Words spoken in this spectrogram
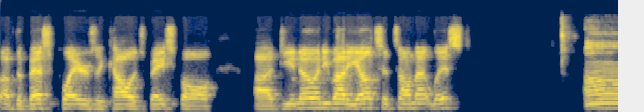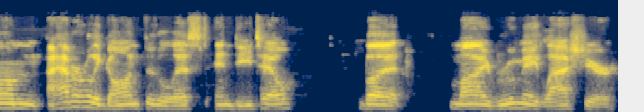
of the best players in college baseball. Uh, do you know anybody else that's on that list? Um, I haven't really gone through the list in detail, but my roommate last year,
